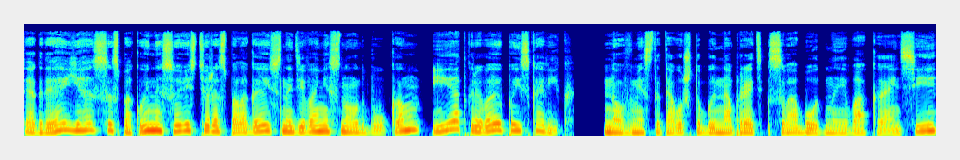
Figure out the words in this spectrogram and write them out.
Тогда я со спокойной совестью располагаюсь на диване с ноутбуком и открываю поисковик. Но вместо того, чтобы набрать свободные вакансии,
